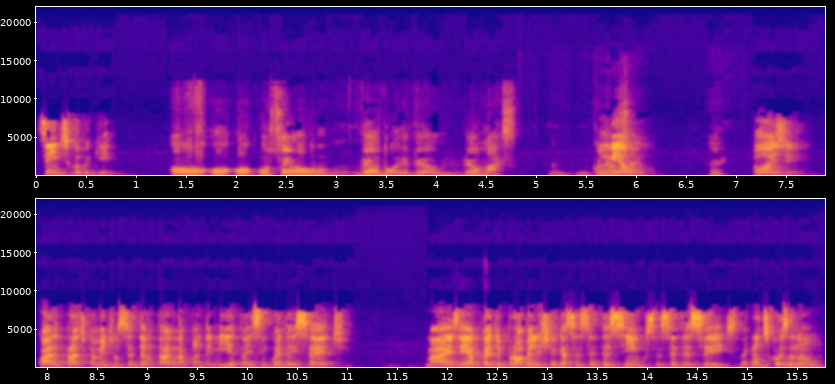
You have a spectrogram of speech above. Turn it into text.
Sim, desculpa aqui. O, o, o, o seu VO2, VO, VO Max. O meu? É. Hoje, quase, praticamente um sedentário na pandemia está em 57. Mas em época de prova ele chega a 65, 66. Não é grande coisa, não.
